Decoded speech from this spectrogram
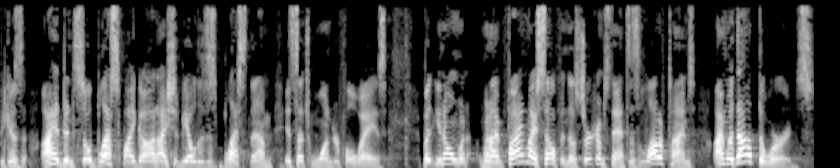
Because I had been so blessed by God, I should be able to just bless them in such wonderful ways. But you know, when, when I find myself in those circumstances, a lot of times I'm without the words.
